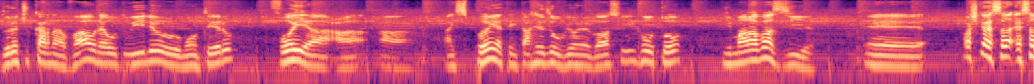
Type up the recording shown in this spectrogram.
durante o carnaval, né, o Duílio Monteiro foi a Espanha tentar resolver o negócio e voltou de mala vazia. É, acho que essa, essa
